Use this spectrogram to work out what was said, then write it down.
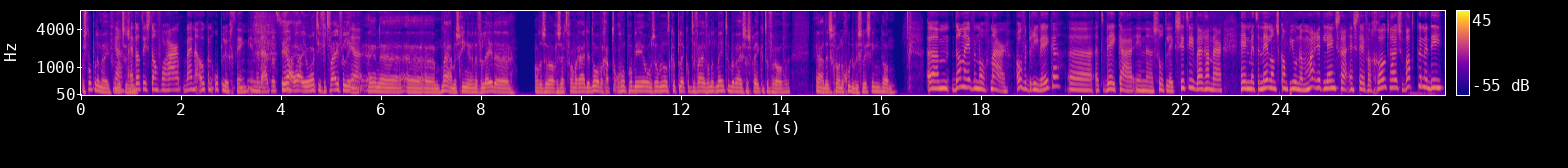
we stoppen ermee voor ja, dit seizoen. En dat is dan voor haar bijna ook een opluchting, inderdaad. Wat ja, ja, je hoort die vertwijfeling. Ja. En uh, nou ja, misschien in het verleden hadden ze wel gezegd van we rijden door. We gaan toch nog proberen om zo'n World Cup plek op de 500 meter bij wijze van spreken te veroveren. Ja, dit is gewoon een goede beslissing dan. Um, dan even nog naar over drie weken. Uh, het WK in uh, Salt Lake City. Wij gaan daarheen met de Nederlands kampioenen Marit Leenstra en Stefan Groothuis. Wat kunnen die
